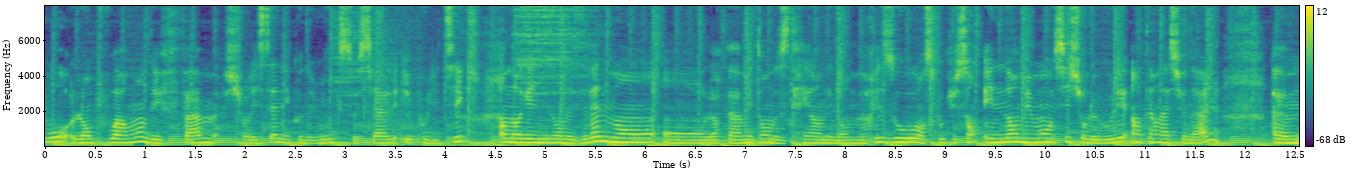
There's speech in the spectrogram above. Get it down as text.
pour l'empouvoirment des femmes sur les scènes économiques, sociales et politiques, en organisant des événements, en leur permettant de se créer un énorme réseau, en se focusant énormément aussi sur le volet international. Euh,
